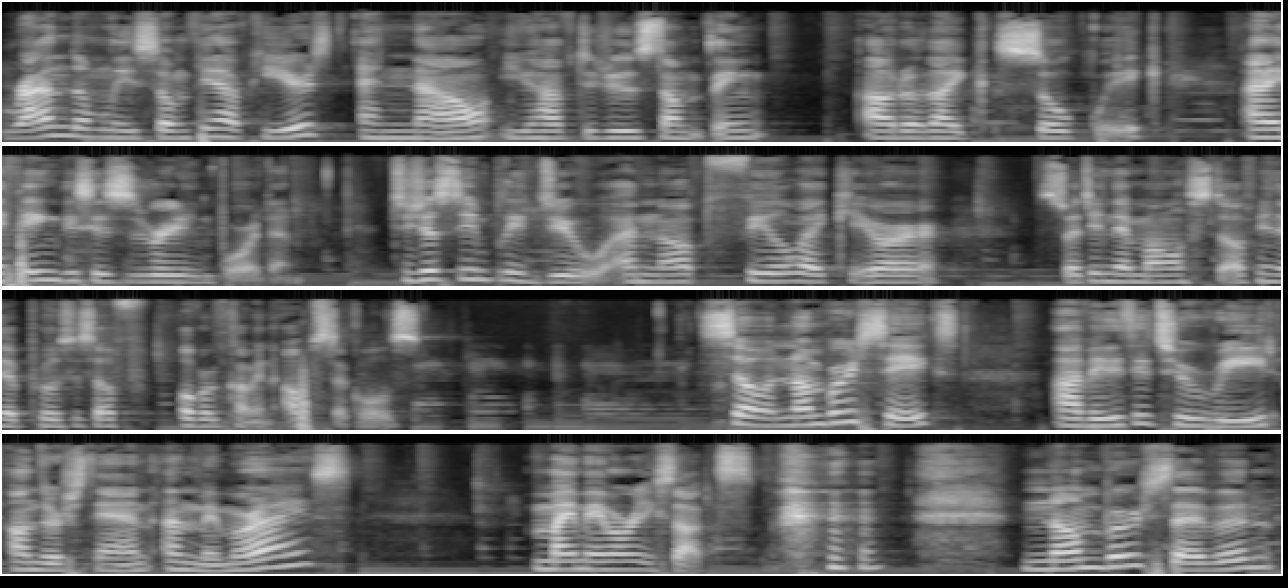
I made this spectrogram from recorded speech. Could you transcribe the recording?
randomly something appears and now you have to do something out of like so quick. And I think this is really important to just simply do and not feel like you're sweating the most stuff in the process of overcoming obstacles. So, number six, ability to read, understand, and memorize my memory sucks. Number seven,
